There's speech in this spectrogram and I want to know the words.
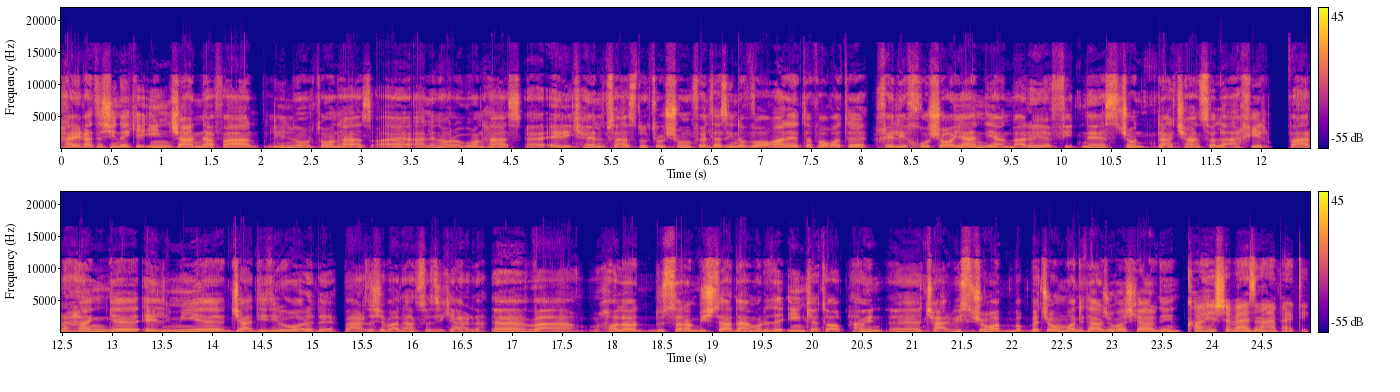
حقیقتش اینه که این چند نفر لین نورتون هست آلن آراگون هست اریک هلمز هست دکتر شونفلد هست. اینا واقعا اتفاقات خیلی خوشایندی برای فیتنس چون در چند سال اخیر فرهنگ علمی جدیدی رو وارد ورزش بدنسازی کردن. و حالا دوست دارم بیشتر در مورد این کتاب همین چربی‌سوزی شما به چه عنوانی ترجمهش کردین؟ کاهش وزن ابدی.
